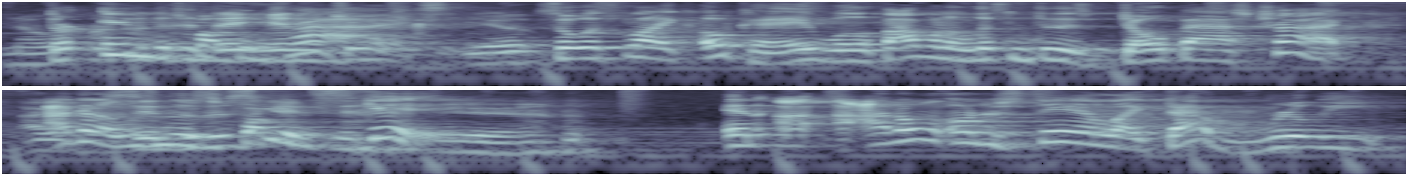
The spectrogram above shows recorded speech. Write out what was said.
Nope. They're in the They fucking in the track. tracks, yep. So it's like, okay, well if I want to listen to this dope ass track, I gotta, listen to this fucking skit. yeah. And I, I don't understand, like that really,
